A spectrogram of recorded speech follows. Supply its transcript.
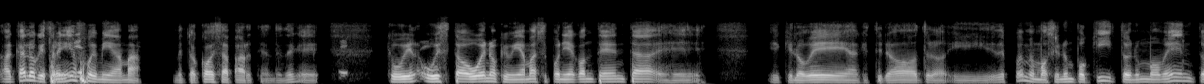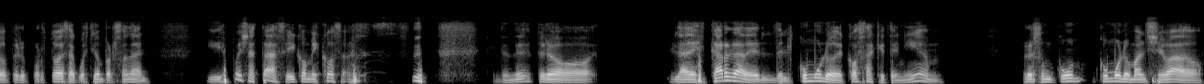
Acá lo que extrañé fue mi mamá. Me tocó esa parte, ¿entendés? Que, que hubiera, estado bueno que mi mamá se ponía contenta, eh, y que lo vea, que esté lo otro. Y después me emocioné un poquito en un momento, pero por toda esa cuestión personal. Y después ya está, seguí con mis cosas. ¿Entendés? Pero la descarga del, del, cúmulo de cosas que tenían, pero es un cúmulo mal llevado,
